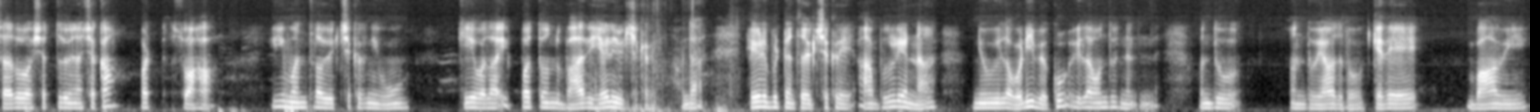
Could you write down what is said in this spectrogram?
ಸರ್ವ ಶತ್ರು ವಿನಾಶಕ ಪಟ್ ಸ್ವಹ. ಈ ಮಂತ್ರ ವೀಕ್ಷಕರು, ನೀವು ಕೇವಲ ಇಪ್ಪತ್ತೊಂದು ಬಾರಿ ಹೇಳಿ ವೀಕ್ಷಕರೇ, ಹೌದಾ? ಹೇಳಿಬಿಟ್ಟಂಥ ವೀಕ್ಷಕರೇ, ಆ ಬುರುಳಿಯನ್ನು ನೀವು ಇಲ್ಲ ಹೊಡಿಬೇಕು, ಇಲ್ಲ ಒಂದು ಒಂದು ಒಂದು ಯಾವುದಾದ್ರು ಕೆರೆ, ಬಾವಿ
